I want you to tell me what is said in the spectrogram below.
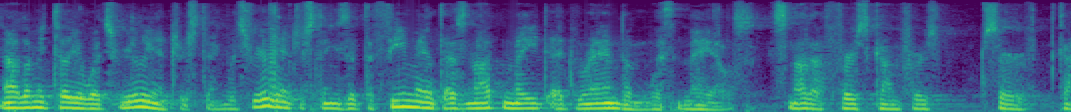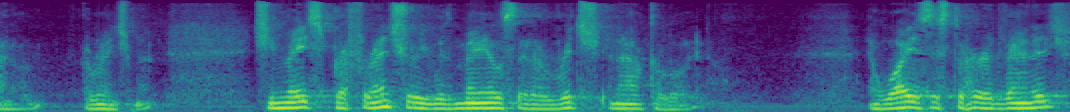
Now let me tell you what's really interesting. What's really interesting is that the female does not mate at random with males. It's not a first come, first served kind of arrangement. She mates preferentially with males that are rich in alkaloid. And why is this to her advantage?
